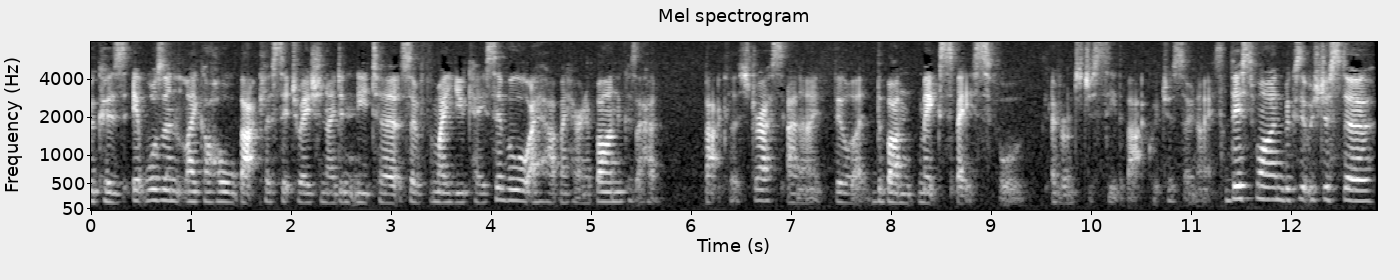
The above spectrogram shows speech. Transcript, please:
because it wasn't like a whole backless situation. I didn't need to, so for my UK civil, I had my hair in a bun because I had backless dress and I feel like the bun makes space for everyone to just see the back, which is so nice. This one, because it was just a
